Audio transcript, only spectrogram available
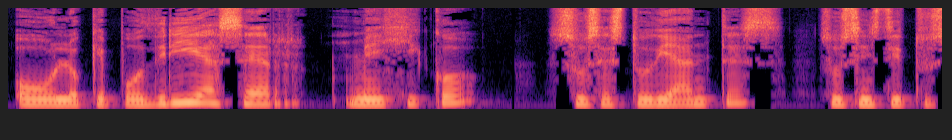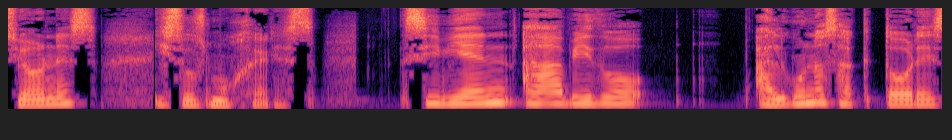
o lo que podría ser México, sus estudiantes, sus instituciones y sus mujeres. Si bien ha habido algunos actores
